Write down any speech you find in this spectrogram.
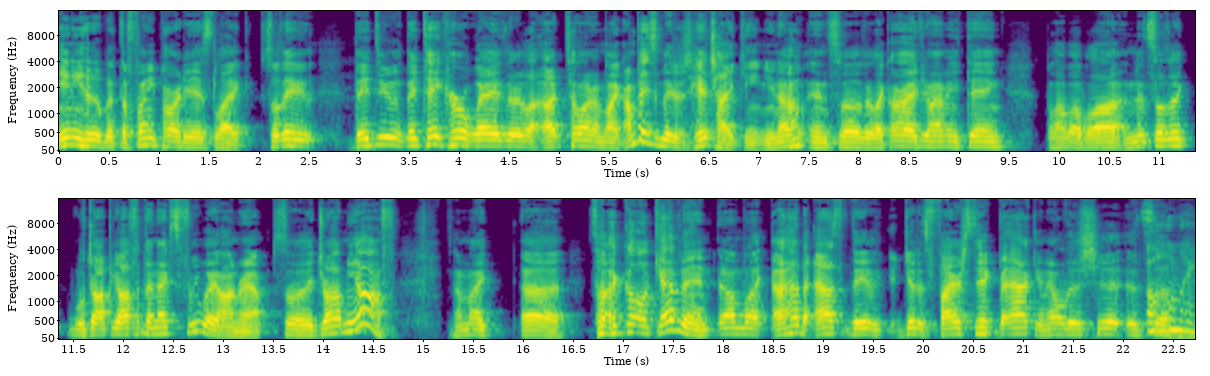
Anywho, but the funny part is like, so they they do they take her away. They're like, I tell her I'm like I'm basically just hitchhiking, you know. And so they're like, all right, if you don't have anything, blah blah blah. And then so they will drop you off at the next freeway on ramp. So they drop me off. And I'm like, uh. So I call Kevin, and I'm like, I had to ask they get his fire stick back and all this shit. And so, Oh my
